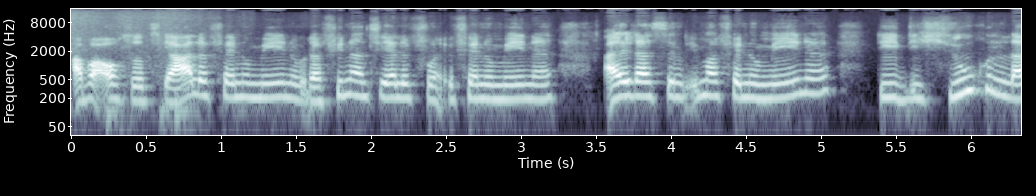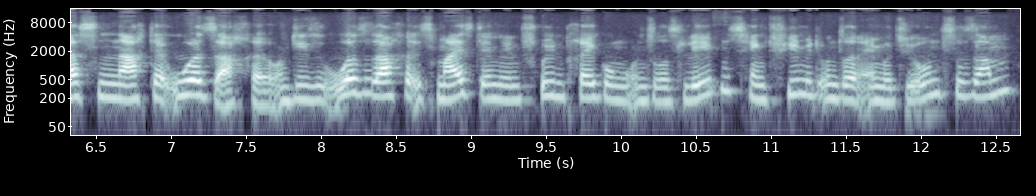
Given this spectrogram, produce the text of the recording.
aber auch soziale Phänomene oder finanzielle Phänomene, all das sind immer Phänomene, die dich suchen lassen nach der Ursache. Und diese Ursache ist meist in den frühen Prägungen unseres Lebens, hängt viel mit unseren Emotionen zusammen.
